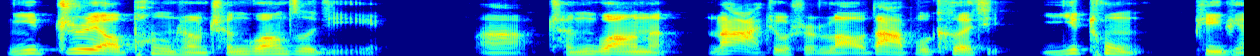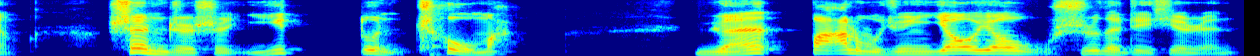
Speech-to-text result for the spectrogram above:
你只要碰上陈光自己，啊，陈光呢，那就是老大不客气，一通批评，甚至是一顿臭骂。原八路军幺幺五师的这些人，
